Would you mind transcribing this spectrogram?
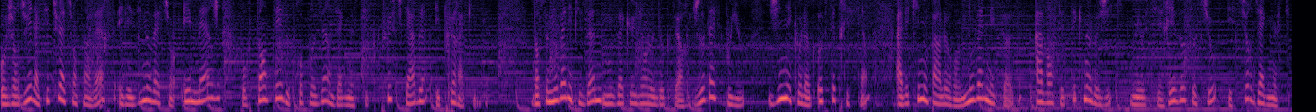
Aujourd'hui, la situation s'inverse et les innovations émergent pour tenter de proposer un diagnostic plus fiable et plus rapide. Dans ce nouvel épisode, nous accueillons le docteur Joseph Bouillou, gynécologue obstétricien, avec qui nous parlerons nouvelles méthodes, avancées technologiques, mais aussi réseaux sociaux et surdiagnostic.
